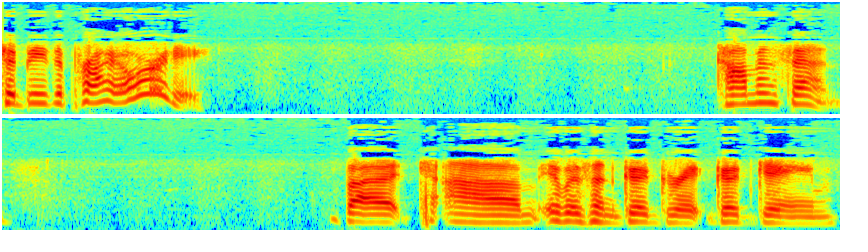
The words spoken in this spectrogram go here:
Should be the priority. Common sense. But um, it was a good, great, good game.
